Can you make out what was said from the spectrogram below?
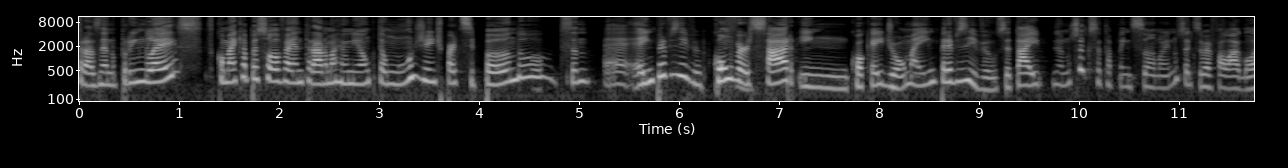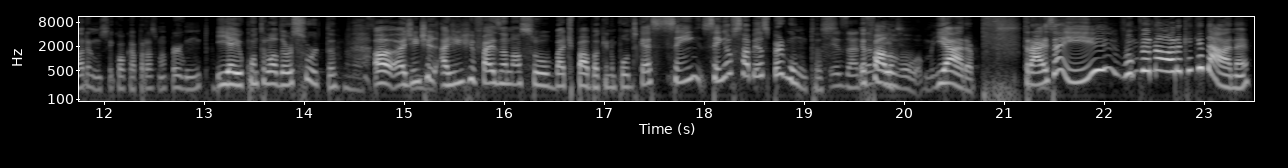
trazendo pro inglês, como é que a pessoa vai entrar numa reunião que tem um monte de gente participando? É, é imprevisível. Conversar em qualquer idioma é imprevisível. Você tá aí, eu não sei o que você tá pensando aí, não sei o que você vai falar agora, não sei qual que é a próxima pergunta. E aí o controlador surta. Ó, a, gente, a gente faz o nosso bate-papo aqui no podcast sem, sem eu saber as perguntas. Exatamente. Eu falo, Yara, pff, traz aí, vamos ver na hora o que que dá, né?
